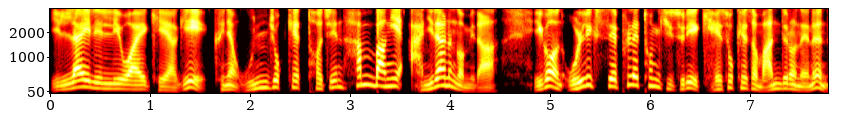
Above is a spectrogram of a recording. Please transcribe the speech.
일라이 릴리와의 계약이 그냥 운 좋게 터진 한 방이 아니라는 겁니다. 이건 올릭스의 플랫폼 기술이 계속해서 만들어내는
